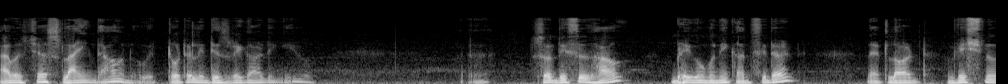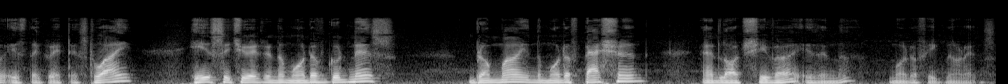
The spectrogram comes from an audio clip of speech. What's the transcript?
I was just lying down, totally disregarding you. Uh, so this is how Bhrigumuni considered that Lord Vishnu is the greatest. Why? He is situated in the mode of goodness, Brahma in the mode of passion, and Lord Shiva is in the mode of ignorance.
